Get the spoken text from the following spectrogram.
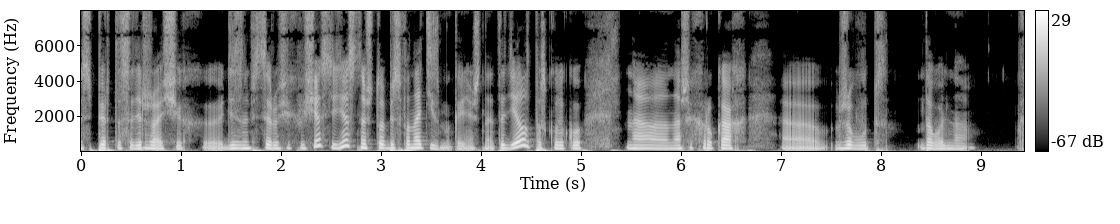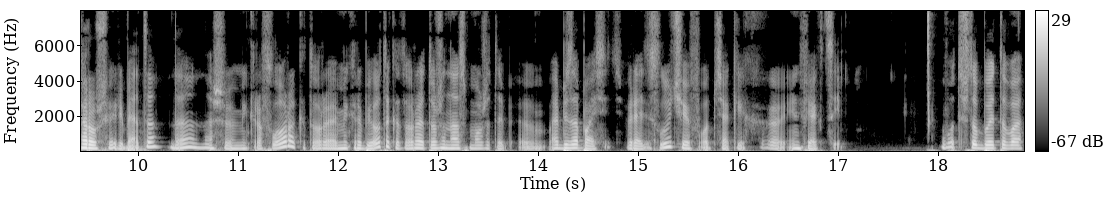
спиртосодержащих э, дезинфицирующих веществ. Единственное, что без фанатизма, конечно, это делать, поскольку на наших руках э, живут довольно хорошие ребята, да, наша микрофлора, которая, микробиота, которая тоже нас может э, обезопасить в ряде случаев от всяких э, инфекций. Вот, чтобы этого,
